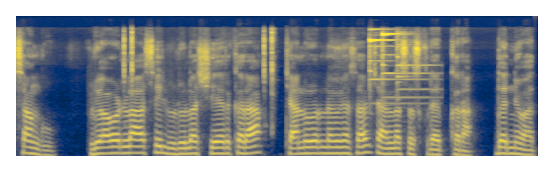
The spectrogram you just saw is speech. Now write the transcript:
सांगू. व्हिडिओ आवडला असेल व्हिडिओला शेअर करा. चॅनलवर नवीन असाल चॅनलला सबस्क्राईब करा. धन्यवाद.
